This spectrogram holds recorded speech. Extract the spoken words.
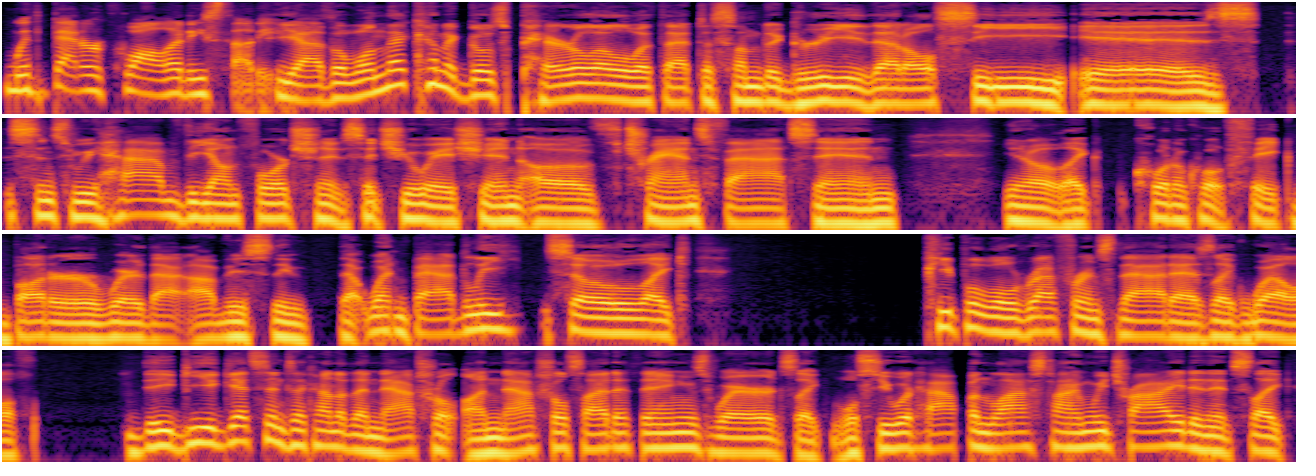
with better quality studies. Yeah, the one that kind of goes parallel with that to some degree that I'll see is since we have the unfortunate situation of trans fats and you know, like quote unquote fake butter, where that obviously that went badly. So like people will reference that as like, well, it gets into kind of the natural unnatural side of things where it's like we'll see what happened last time we tried and it's like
